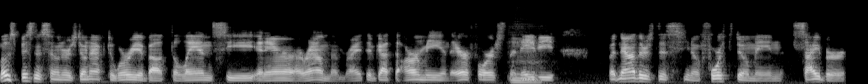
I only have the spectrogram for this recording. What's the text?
most business owners don't have to worry about the land sea and air around them right they've got the army and the air force the mm. navy but now there's this you know fourth domain cyber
